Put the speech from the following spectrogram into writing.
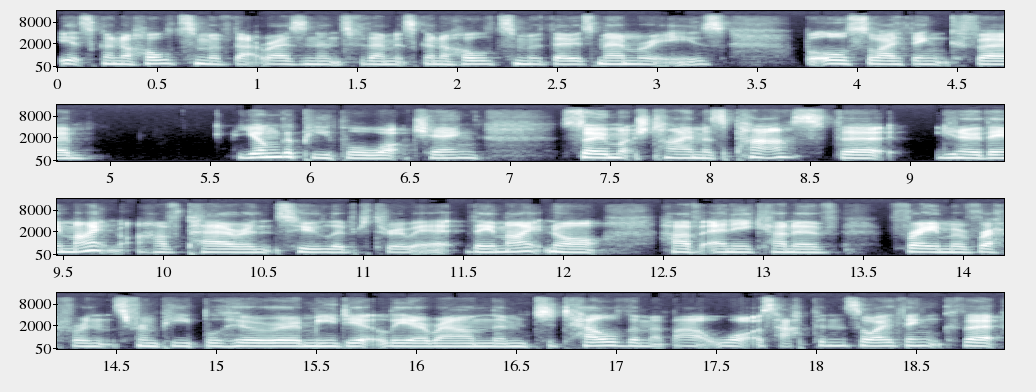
it's gonna hold some of that resonance for them. It's gonna hold some of those memories. But also i think for younger people watching so much time has passed that you know they might not have parents who lived through it. They might not have any kind of frame of reference from people who are immediately around them to tell them about what has happened. So i think that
